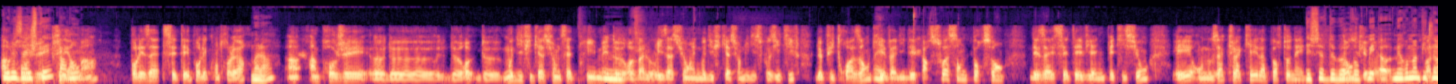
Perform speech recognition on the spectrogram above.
un projet clé en main pour les ACT, pour les contrôleurs, voilà. un, projet euh, de, de, modification de cette prime et de mm. revalorisation et de modification du dispositif depuis trois ans, qui est validé par 60% des ASCT via une pétition, et on nous a claqué la porte au nez. Des chefs de bord. Donc, mais, euh, Romain Pitlet,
